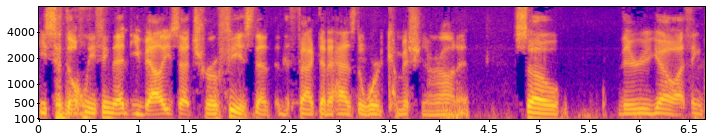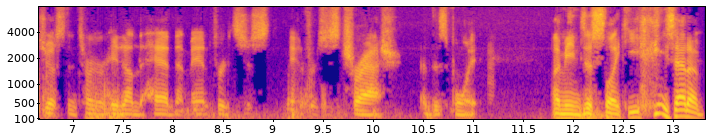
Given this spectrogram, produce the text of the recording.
he said the only thing that devalues that trophy is that the fact that it has the word Commissioner on it. So there you go. I think Justin Turner hit it on the head that Manfred's just Manfred's just trash at this point. I mean, just like he, he's had a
